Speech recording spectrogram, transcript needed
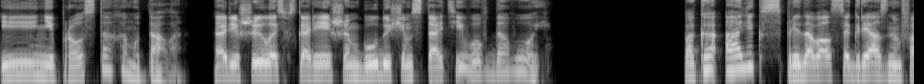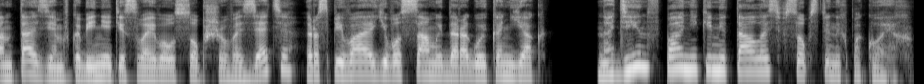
И не просто охомутала, а решилась в скорейшем будущем стать его вдовой. Пока Алекс предавался грязным фантазиям в кабинете своего усопшего зятя, распивая его самый дорогой коньяк, Надин в панике металась в собственных покоях.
